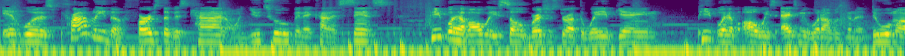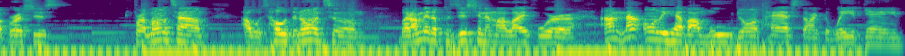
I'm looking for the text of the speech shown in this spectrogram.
It was probably the first of its kind on YouTube in that kind of sense. People have always sold brushes throughout the wave game. People have always asked me what I was gonna do with my brushes for a long time, I was holding on to them. But I'm in a position in my life where I'm not only have I moved on past like the wave game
